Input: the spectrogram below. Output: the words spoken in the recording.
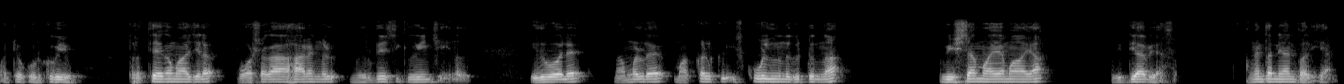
മറ്റോ കൊടുക്കുകയും പ്രത്യേകമായ ചില പോഷകാഹാരങ്ങൾ നിർദ്ദേശിക്കുകയും ചെയ്യുന്നത്. ഇതുപോലെ നമ്മളുടെ മക്കൾക്ക് സ്കൂളിൽ നിന്ന് കിട്ടുന്ന വിഷമയമായ വിദ്യാഭ്യാസം. അങ്ങനെ തന്നെ ഞാൻ പറയുകയാണ്.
